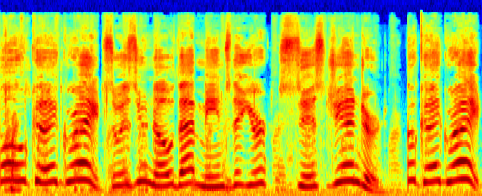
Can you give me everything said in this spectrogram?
Okay. Great. So as you know, that means that you're cisgendered. Okay, great.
